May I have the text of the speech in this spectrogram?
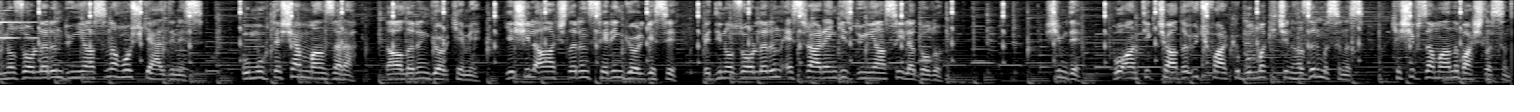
Dinozorların dünyasına hoş geldiniz. Bu muhteşem manzara, dağların görkemi, yeşil ağaçların serin gölgesi ve dinozorların esrarengiz dünyasıyla dolu. Şimdi bu antik çağda üç farkı bulmak için hazır mısınız? Keşif zamanı başlasın.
